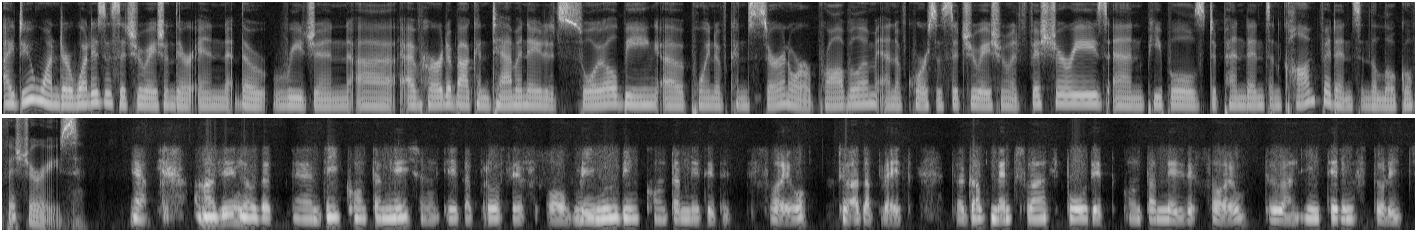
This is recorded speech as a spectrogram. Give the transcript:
I do wonder what is the situation there in the region. Uh, I've heard about contaminated soil being a point of concern or a problem, and of course, the situation with fisheries and people's dependence and confidence in the local fisheries. Yeah, as you know, that uh, decontamination is a process of removing contaminated soil to other place the government transported contaminated soil to an interim storage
